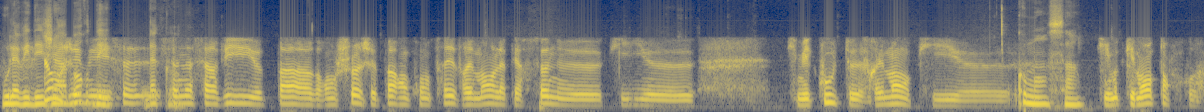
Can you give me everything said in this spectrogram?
Vous l'avez déjà non, abordé. ça- n'a servi pas à grand chose. J'ai pas rencontré vraiment la personne euh, qui euh, qui m'écoute vraiment, qui euh, Comment ça? qui, m'entend quoi.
